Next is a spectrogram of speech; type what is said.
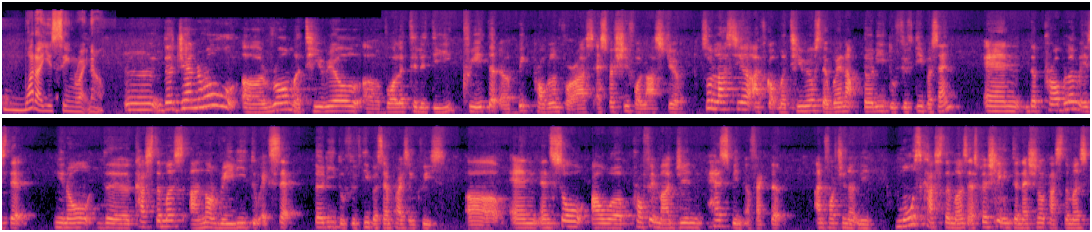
What are you seeing right now? Mm, the general uh, raw material uh, volatility created a big problem for us, especially for last year. So last year, I've got materials that went up 30 to 50%. And the problem is that, you know, the customers are not ready to accept 30 to 50% price increase. Uh, and, and so our profit margin has been affected, unfortunately most customers, especially international customers,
